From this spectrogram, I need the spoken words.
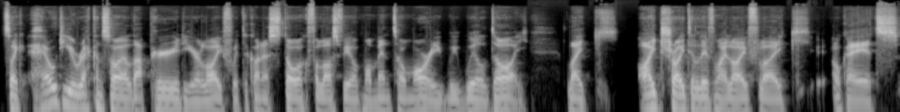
It's like, how do you reconcile that period of your life with the kind of stoic philosophy of memento mori, we will die? Like, I try to live my life like, okay, it's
